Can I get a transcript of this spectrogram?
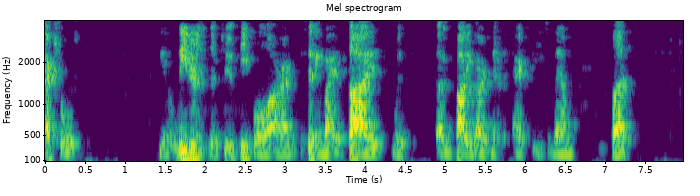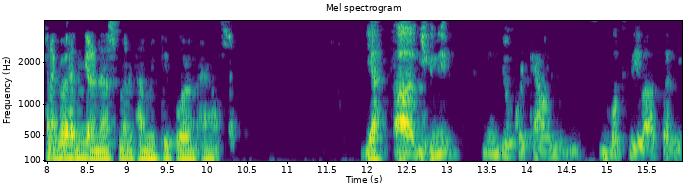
actual, you know, leaders, the two people are sitting by his sides with a bodyguard next to each of them. But Can I go ahead and get an estimate of how many people are in the house? yeah, um, you can do, you can do a quick count. It looks to be about 72.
